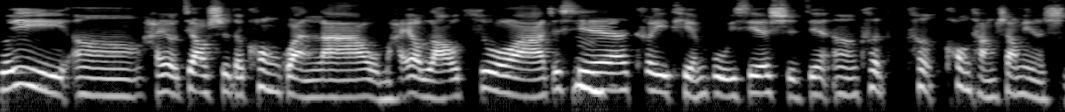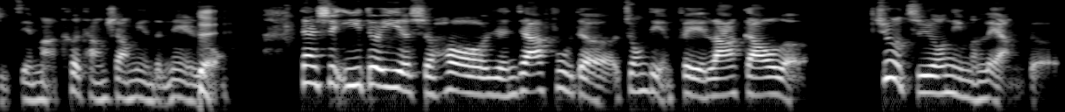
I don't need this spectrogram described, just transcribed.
所以嗯，还有教室的控管啦，我们还有劳作啊，这些可以填补一些时间，嗯，课课空堂上面的时间嘛，课堂上面的内容。对，但是一对一的时候，人家付的钟点费拉高了，就只有你们两个。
